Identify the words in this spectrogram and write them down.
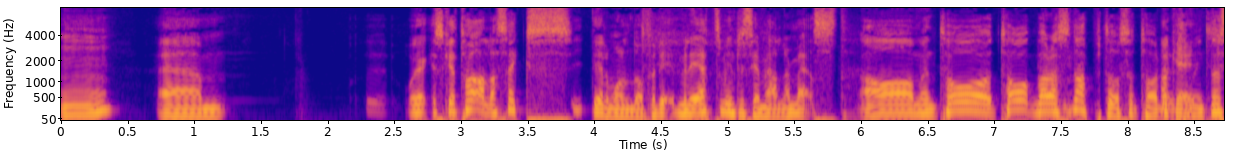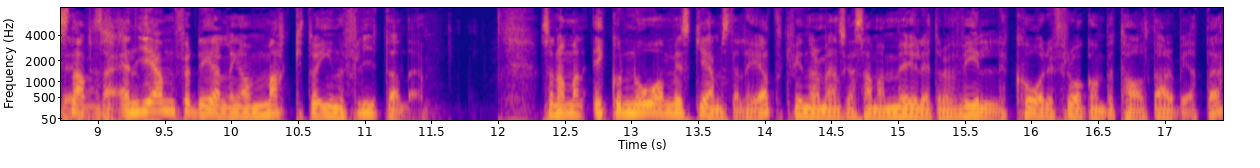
Mm. Um, och jag ska jag ta alla sex delmålen då? För det, men det är ett som intresserar mig allra mest. Ja, men ta, ta bara snabbt då så tar du Okej, som okay, snabbt så här. En jämn fördelning av makt och inflytande. Sen har man ekonomisk jämställdhet. Kvinnor och män ska ha samma möjligheter och villkor i fråga om betalt arbete.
